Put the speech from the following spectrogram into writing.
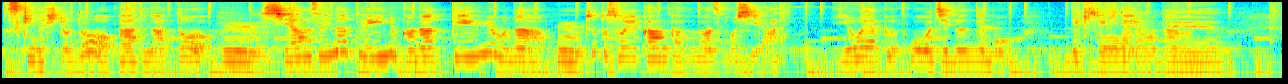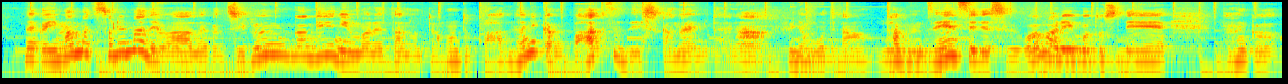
好きな人とパートナーとうん。幸せになっていいのかなっていうような、うん。ちょっとそういう感覚が少しあようやくこう自分でもできてきたような。なんか今までそれまではなんか自分がゲイに生まれたのって本当ば何かの罰でしかないみたいなふうに思ってたの。うん多分前世ですごい悪いことしてなんか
